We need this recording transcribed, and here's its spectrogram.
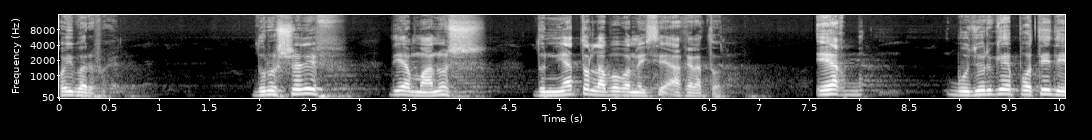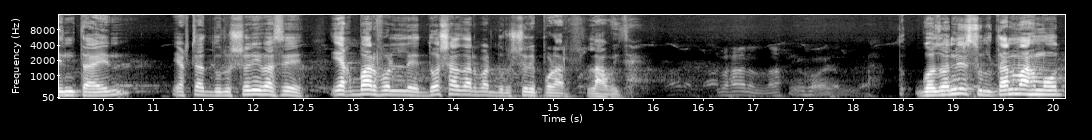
কইবার হয় দুরুজ শরীফ দিয়া মানুষ দুনিয়া তো লাভবান হয়েছে আখেরাতর এক বুজুর্গে প্রতিদিন তাই একটা দুরুজ শরীফ আছে একবার পড়লে দশ হাজার বার দুরুজ শরীফ পড়ার লাভ হয়ে যায় গজনীর সুলতান মাহমুদ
